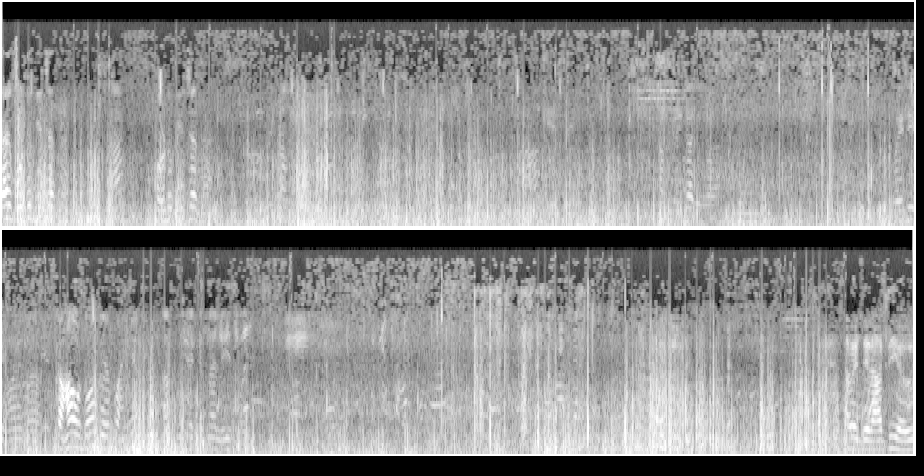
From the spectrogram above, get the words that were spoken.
गाय फोटो खींचा था फोटो खींचा था कहाँ उठो दे पाएँगे कितना ली था अबे डराती है वो।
